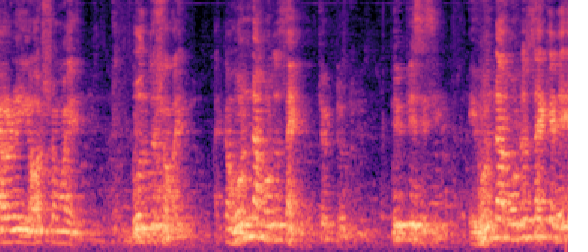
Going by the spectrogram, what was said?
কারণে এই রহস্যময় বলতো সবাই। একটা হন্ডা মোটরসাইকেল, ছোট্ট ফিফটি সিসি এই হোন্ডা মোটরসাইকেলে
